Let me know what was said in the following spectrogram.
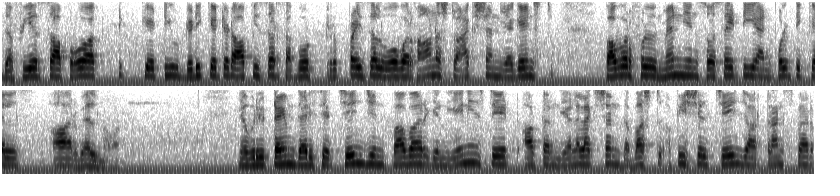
The fears of proactive, dedicated officers about reprisal over honest action against powerful men in society and politicals are well known. Every time there is a change in power in any state after an election, the first official change or transfer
